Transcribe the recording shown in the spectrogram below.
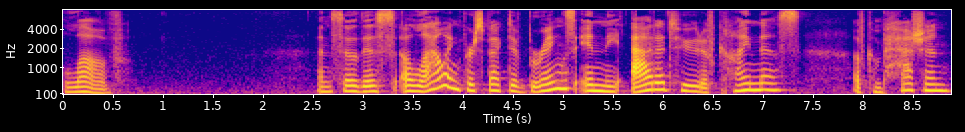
love. And so, this allowing perspective brings in the attitude of kindness, of compassion.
